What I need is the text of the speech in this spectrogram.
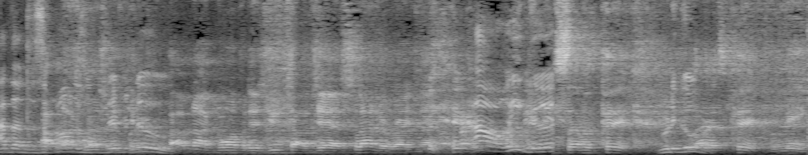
I thought the Sabonis was a different dude. I'm not going for this Utah Jazz slander right now. Oh, we good. Seventh pick. Rudy Gobert. Last pick for me.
